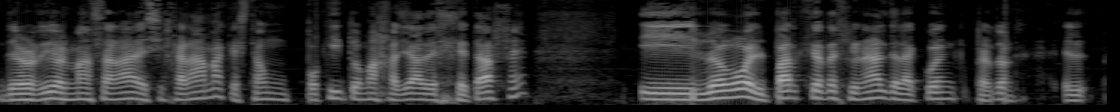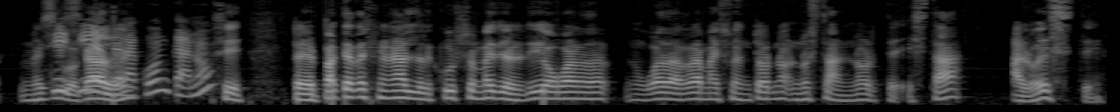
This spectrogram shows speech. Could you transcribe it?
de los ríos Manzanares y Jarama, que está un poquito más allá de Getafe, y luego el Parque Regional de la Cuenca, perdón, el- me he Sí, sí, equivocado, el de ¿eh? la cuenca, ¿no? Sí, pero el Parque Regional del Curso Medio del río Guada- Guadarrama y su entorno no está al norte, está al oeste.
